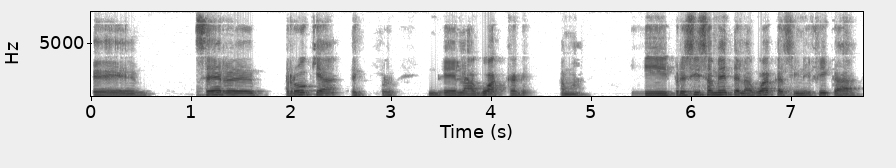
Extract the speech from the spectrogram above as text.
eh, hacer parroquia de la huaca. Y precisamente la huaca significa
